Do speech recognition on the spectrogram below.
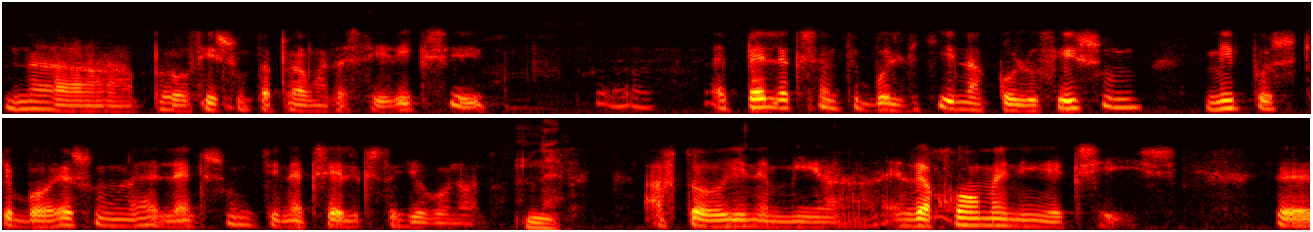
να προωθήσουν τα πράγματα στη ρήξη, ε, επέλεξαν την πολιτική να ακολουθήσουν μήπως και μπορέσουν να ελέγξουν την εξέλιξη των γεγονότων. Ναι. Αυτό είναι μια ενδεχόμενη εξήγηση. Ε,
